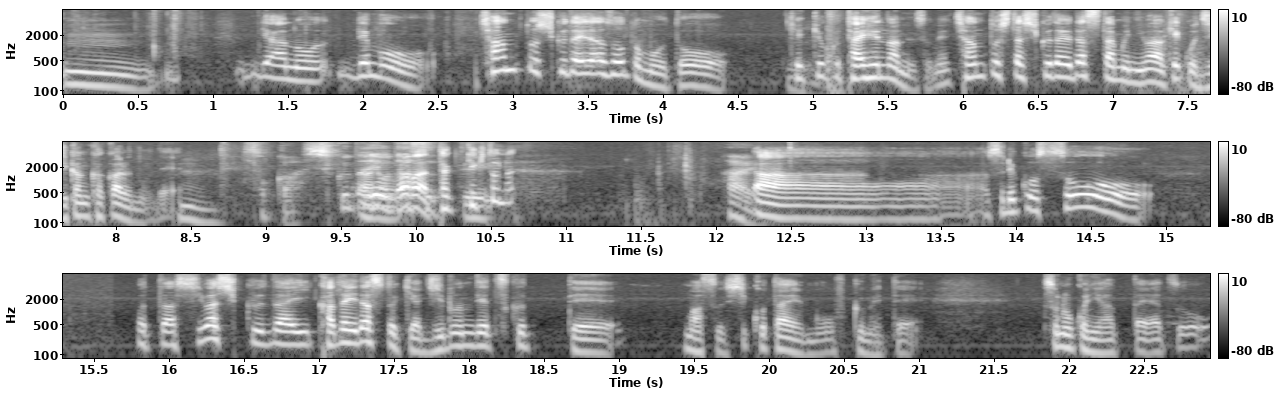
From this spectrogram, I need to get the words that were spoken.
うん。いや、あの、でも、ちゃんと宿題出そうと思うと、結局大変なんですよね。ちゃんとした宿題を出すためには結構時間かかるのでう。んそっか宿題を出ますあ、って、適当な、はい、ああ、それこそ、私は宿題、課題出すときは自分で作ってますし、答えも含めて、その子に合ったやつを。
